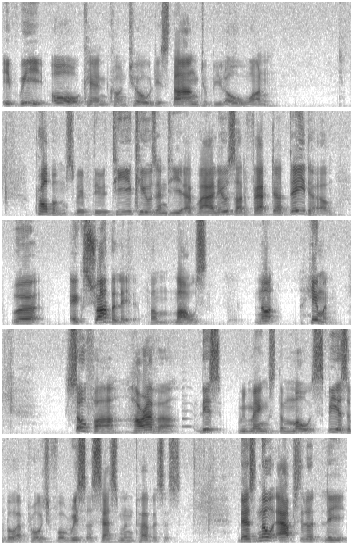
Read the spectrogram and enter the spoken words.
if we all can control this down to below 1. Problems with the TEQs and TF values are the fact that data were extrapolated from mouse, not human. So far, however, this remains the most feasible approach for risk assessment purposes. There's no absolutely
